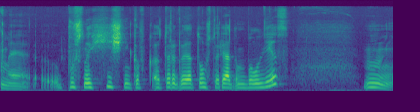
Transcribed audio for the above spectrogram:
Э, пушных хищников, которые говорят о том, что рядом был лес. Э,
